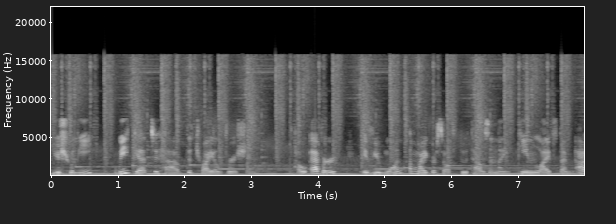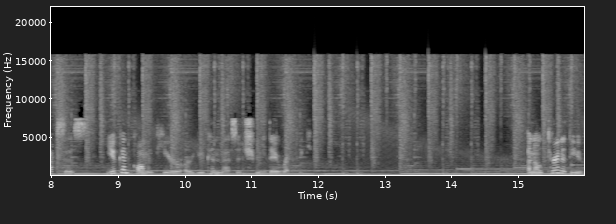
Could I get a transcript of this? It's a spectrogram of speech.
Usually, we get to have the trial version. However, if you want a Microsoft 2019 lifetime access, you can comment here or you can message me directly. An alternative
